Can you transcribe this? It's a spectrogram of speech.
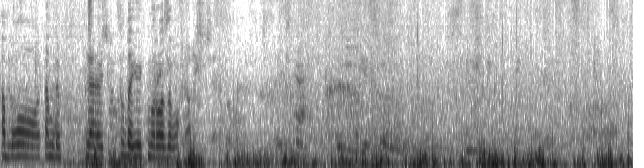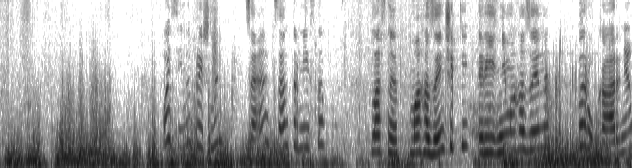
або там, де купляють, продають морозиво. Ось і ми прийшли. Це центр міста. Власне, магазинчики, різні магазини, перукарня,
